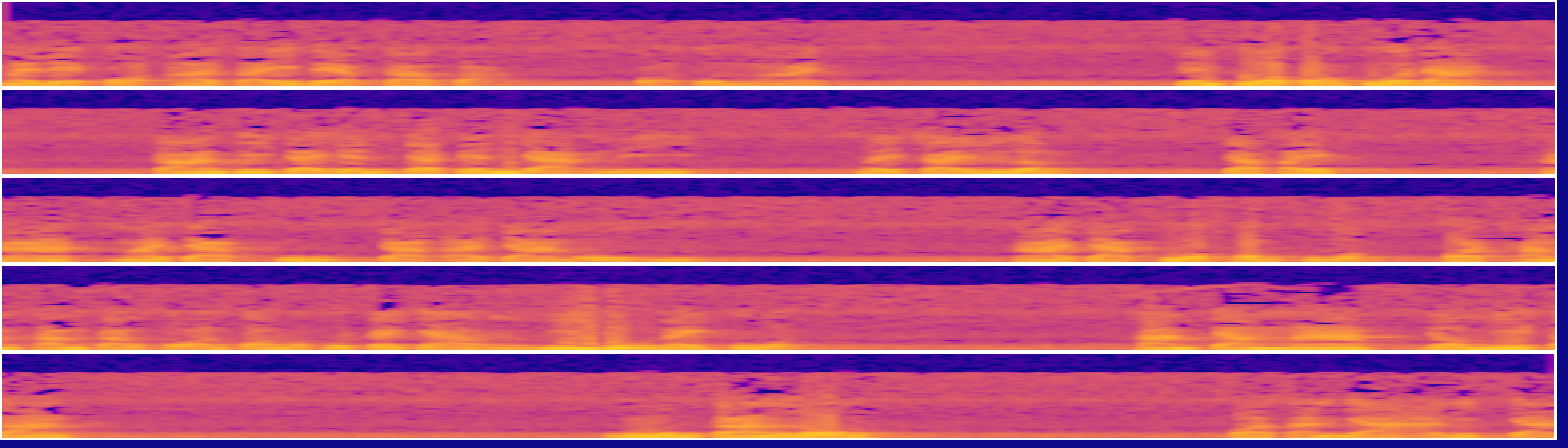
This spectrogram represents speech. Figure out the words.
ไม่ได้เกาะอาศัยแบบตาฝากเกาะต้นไม้ เป็นตัวของตัวได้ การที่จะเห็นจะเป็นอย่างนี้ ไม่ใช่เรื่อง จะไปหามาจากครูจากอาจารย์องค์อื่น หาจากตัวของตัว เพราะทำคำสั่งสอนของพระพุทธเจ้ามีอยู่ในตัวความจำมาย่อมมีการ ลืมการหลง เพราะสัญญาอนิจจา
